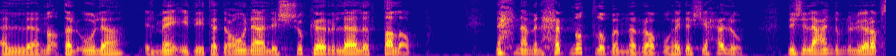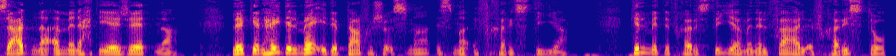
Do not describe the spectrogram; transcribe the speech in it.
النقطة الأولى المائدة تدعونا للشكر لا للطلب. نحن بنحب نطلب من الرب وهذا شيء حلو. نجي لعنده بنقول له يا رب ساعدنا أمن احتياجاتنا. لكن هيدي المائدة بتعرفوا شو اسمها؟ اسمها إفخارستية. كلمة إفخارستية من الفعل إفخارستو.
